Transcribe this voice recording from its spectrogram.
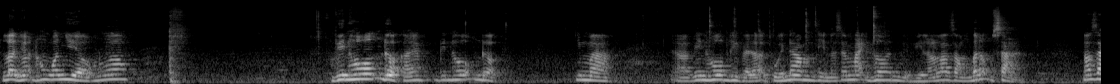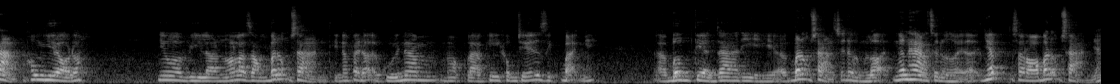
Lợi nhuận không có nhiều đúng không? Vinhome cũng được em Vinhome cũng được. Nhưng mà à, Vinhome thì phải đợi cuối năm thì nó sẽ mạnh hơn bởi vì nó là dòng bất động sản. Nó giảm không nhiều đâu. Nhưng mà vì là nó là dòng bất động sản thì nó phải đợi cuối năm hoặc là khi khống chế được dịch bệnh ấy à, bơm tiền ra thì à, bất động sản sẽ được hưởng lợi ngân hàng sẽ được hưởng lợi nhất sau đó bất động sản nhé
